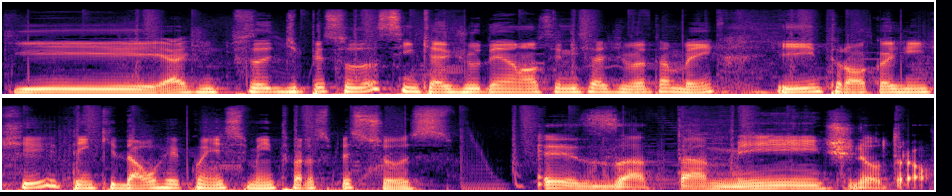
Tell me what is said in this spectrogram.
que a gente precisa de pessoas assim, que ajudem a nossa iniciativa também. E em troca a gente tem que dar o reconhecimento para as pessoas. Exatamente, Neutral.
